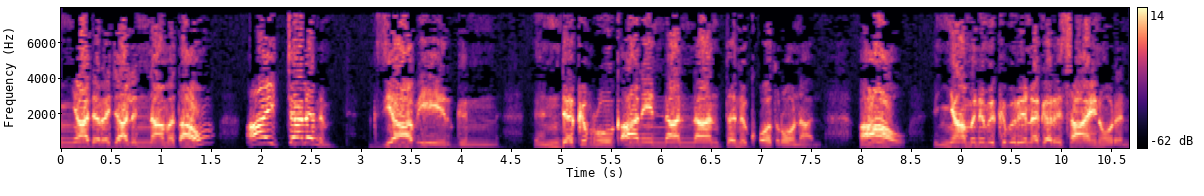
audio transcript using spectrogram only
እኛ ደረጃ ልናመጣውም አይቻለንም። እግዚአብሔር ግን እንደ ክብሩ ዕቃኔና እናንተን ቈጥሮናል አዎ እኛ ምንም ክብር ነገር ሳይኖረን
